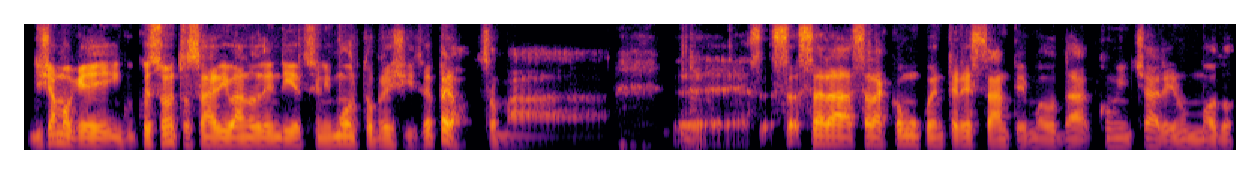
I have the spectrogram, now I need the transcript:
Diciamo che in questo momento stanno arrivando delle indicazioni molto precise, però insomma. Eh, sarà, sarà, comunque interessante in modo da cominciare in un modo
